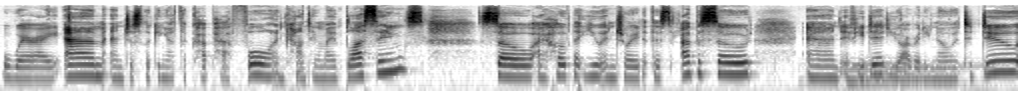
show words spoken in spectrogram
where I am and just looking at the cup half full and counting my blessings. So I hope that you enjoyed this episode. And if you did, you already know what to do.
